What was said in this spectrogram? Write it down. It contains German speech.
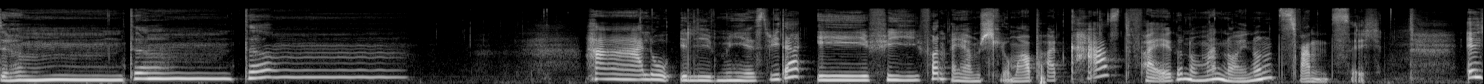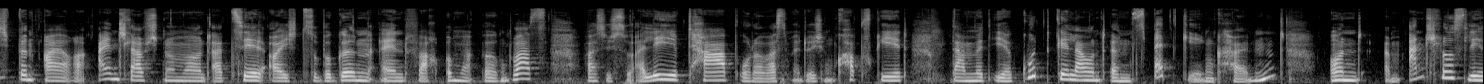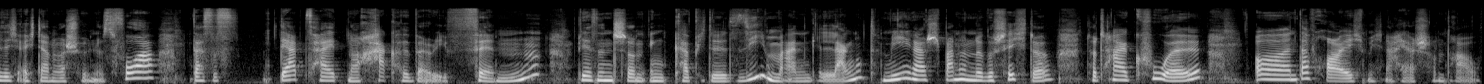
Dum, dum, dum. Hallo, ihr Lieben, hier ist wieder Evi von eurem Schlummer-Podcast, Folge Nummer 29. Ich bin eure Einschlafstimme und erzähle euch zu Beginn einfach immer irgendwas, was ich so erlebt habe oder was mir durch den Kopf geht, damit ihr gut gelaunt ins Bett gehen könnt und im Anschluss lese ich euch dann was Schönes vor. Das ist derzeit noch Huckleberry Finn. Wir sind schon in Kapitel 7 angelangt. Mega spannende Geschichte. Total cool. Und da freue ich mich nachher schon drauf.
